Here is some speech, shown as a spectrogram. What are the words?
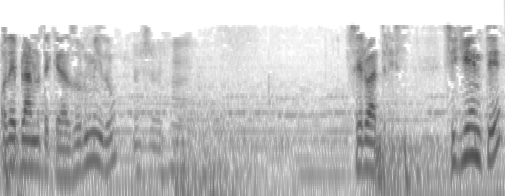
o de plano te quedas dormido, Ujú. 0 a 3. Siguiente,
